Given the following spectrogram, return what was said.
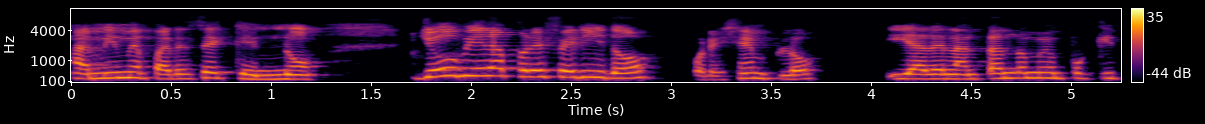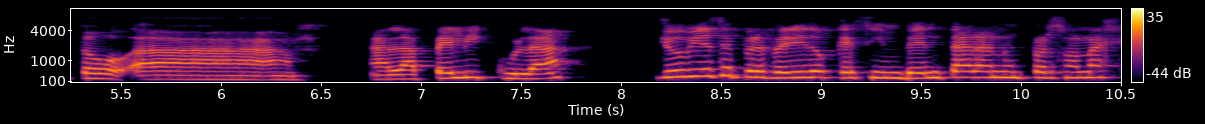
a mí me parece que no. Yo hubiera preferido, por ejemplo, y adelantándome un poquito a, la película, yo hubiese preferido que se inventaran un personaje,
